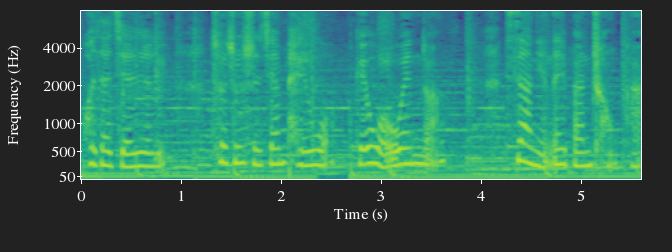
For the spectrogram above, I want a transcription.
会在节日里抽出时间陪我，给我温暖，像你那般宠爱。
